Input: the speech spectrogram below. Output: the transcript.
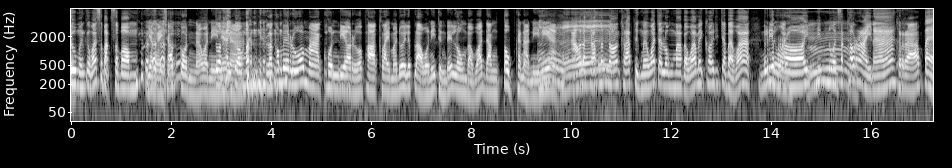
ดูเหมือนกับว่าสะบักสะบอมยังไงชอบกลนะวันนี้ตัวเนี่ยใครนะตัวมันแล้วก็ไม่รู้ว่ามาคนเดียวหรือว่าพาใครมาด้วยหรือเปล่าวันนี้ถึงได้ลงแบบว่าดังตุบขนาดนี้เนี่ยอืมเอาละครับน้องๆครับ ถึงแม้ว่าจะลงมาแบบว่าไม่ค่อยที่จะแบบว่านิ่มนวลเรียบร้อยอืมนิ่มนวลสักเท่าไหร่นะ ครับ แต่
